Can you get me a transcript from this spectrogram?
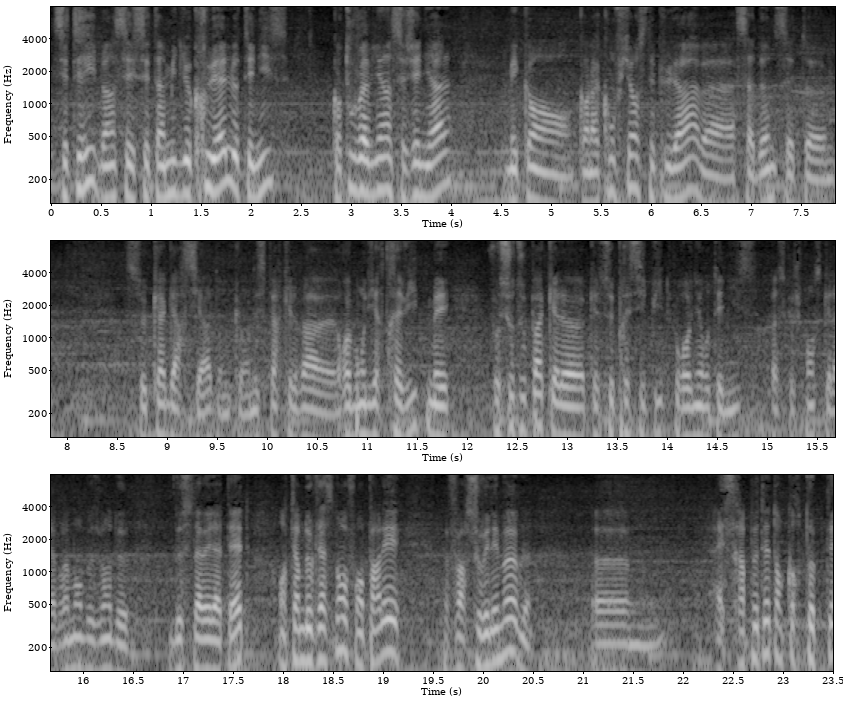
c'est terrible. Hein. c'est un milieu cruel le tennis. Quand tout va bien, c'est génial, mais quand, la confiance n'est plus là, bah, ça donne cette, ce cas Garcia. Donc on espère qu'elle va rebondir très vite, mais il ne faut surtout pas qu'elle se précipite pour revenir au tennis, parce que je pense qu'elle a vraiment besoin de, se laver la tête. En termes de classement, il faut en parler, il va falloir sauver les meubles. Euh, elle sera peut-être encore top 10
